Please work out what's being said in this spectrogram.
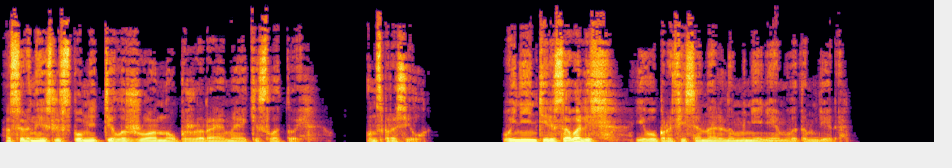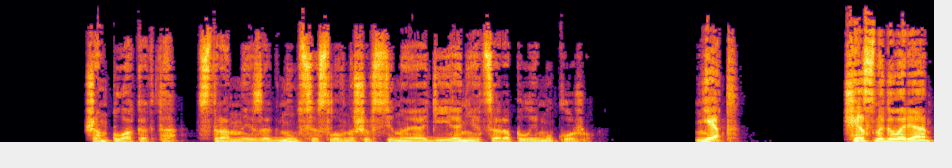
Особенно если вспомнить тело Жуано, пожираемое кислотой. Он спросил. «Вы не интересовались его профессиональным мнением в этом деле?» Шампла как-то странно изогнулся, словно шерстяное одеяние царапало ему кожу. «Нет!» Честно говоря,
